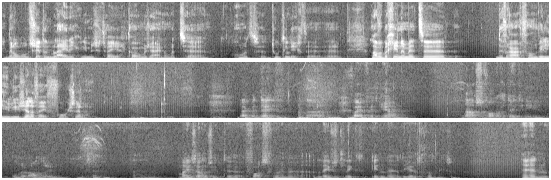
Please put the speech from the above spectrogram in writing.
ik ben al ontzettend blij dat jullie met z'n tweeën gekomen zijn om het, eh, om het toe te lichten. Eh, laten we beginnen met eh, de vraag van willen jullie jezelf even voorstellen? Ik ben Dave, ehm 45 jaar. Naaste van een gedetineerde, onder andere, zeggen. Ehm, mijn zoon zit eh, vast voor een eh, levensdelict in eh, de jeugdgevangenis. En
